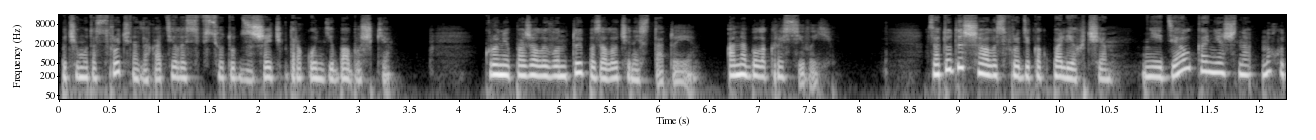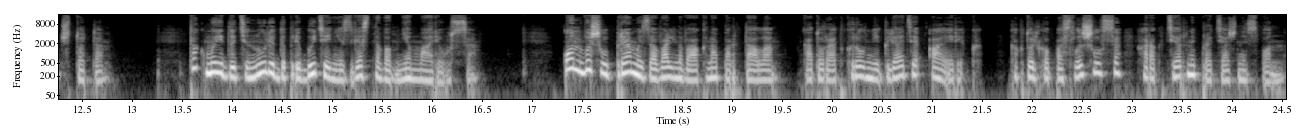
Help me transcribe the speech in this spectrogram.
почему-то срочно захотелось все тут сжечь к драконьей бабушке. Кроме, пожалуй, вон той позолоченной статуи. Она была красивой. Зато дышалось вроде как полегче. Не идеал, конечно, но хоть что-то. Так мы и дотянули до прибытия неизвестного мне Мариуса. Он вышел прямо из овального окна портала, который открыл, не глядя, Айрик, как только послышался характерный протяжный звон.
